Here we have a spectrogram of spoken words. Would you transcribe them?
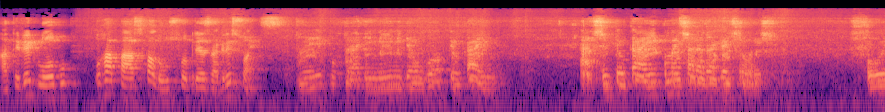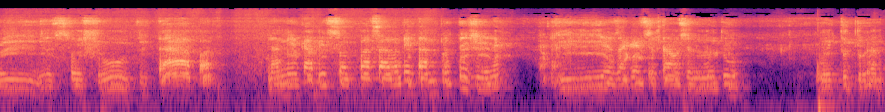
Na TV Globo, o rapaz falou sobre as agressões. Veio por trás de mim me deu um golpe, eu caí. Assim que eu caí, começaram as agressões. Foi, foi chute, tapa. Na minha cabeça só passava tentar me proteger, né? E as agressões estavam sendo muito, muito duras.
